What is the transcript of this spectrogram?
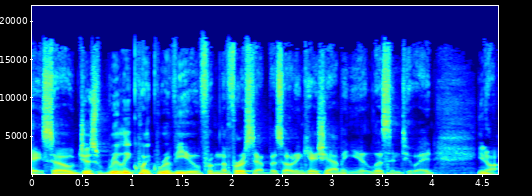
Okay, so just really quick review from the first episode in case you haven't yet listened to it. You know,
